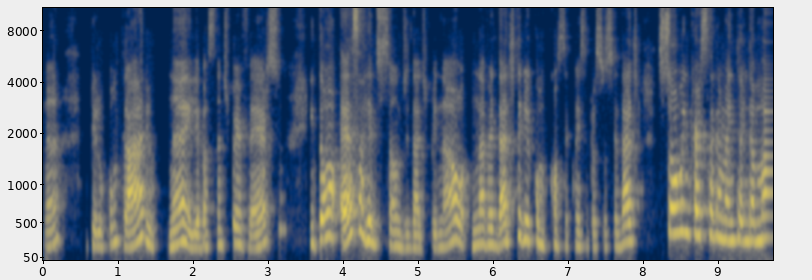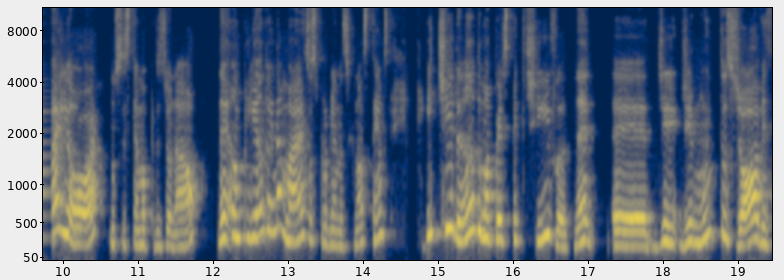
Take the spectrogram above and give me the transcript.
né? pelo contrário, né, ele é bastante perverso. Então, essa redução de idade penal, na verdade, teria como consequência para a sociedade só o encarceramento ainda maior no sistema prisional, né, ampliando ainda mais os problemas que nós temos e tirando uma perspectiva, né, é, de, de muitos jovens.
